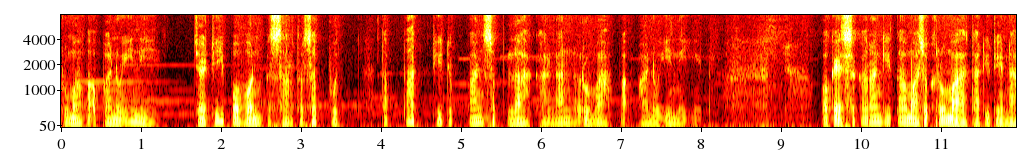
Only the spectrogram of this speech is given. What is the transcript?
rumah Pak Banu ini. Jadi pohon besar tersebut tepat di depan sebelah kanan rumah Pak Banu ini. Oke, sekarang kita masuk ke rumah. Tadi denah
